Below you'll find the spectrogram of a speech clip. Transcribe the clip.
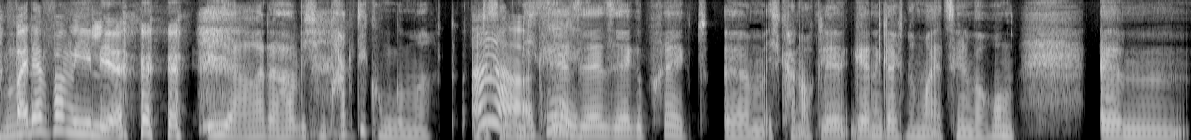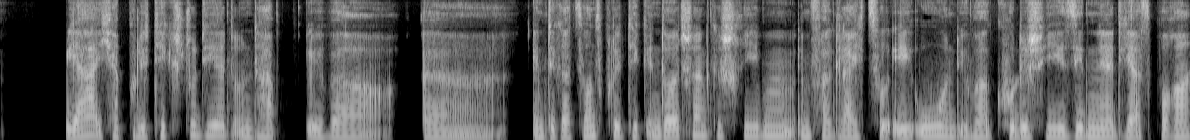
Mhm. bei der Familie. ja, da habe ich ein Praktikum gemacht. Das ah, hat mich okay. sehr, sehr, sehr geprägt. Ähm, ich kann auch gerne gleich nochmal erzählen, warum. Ähm, ja, ich habe Politik studiert und habe über äh, Integrationspolitik in Deutschland geschrieben im Vergleich zur EU und über kurdische Jesiden in der Diaspora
